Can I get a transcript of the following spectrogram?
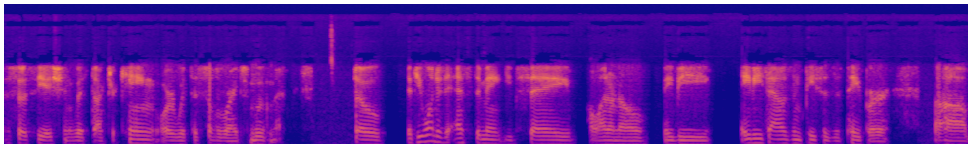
association with Dr. King or with the civil rights movement. So if you wanted to estimate, you'd say, oh, I don't know, maybe 80,000 pieces of paper. Uh,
